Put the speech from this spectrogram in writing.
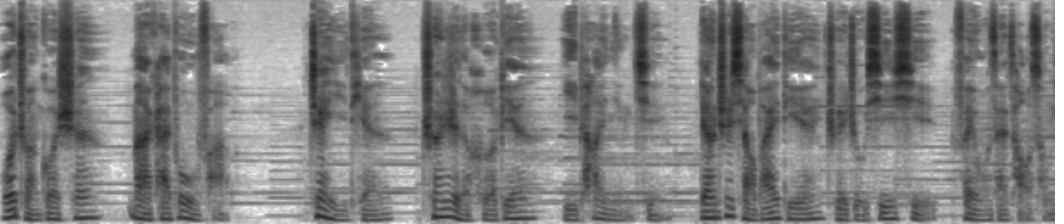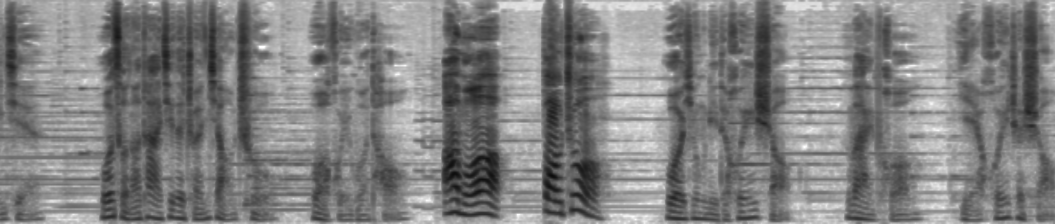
我转过身，迈开步伐。这一天，春日的河边一派宁静，两只小白蝶追逐嬉戏，飞舞在草丛间。我走到大街的转角处，我回过头，阿嬷，保重。我用力的挥手，外婆也挥着手。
